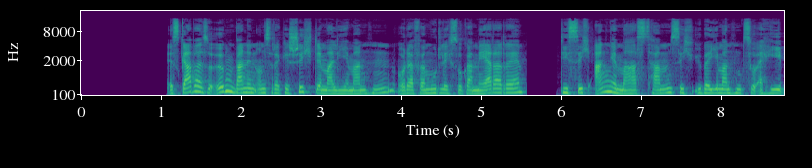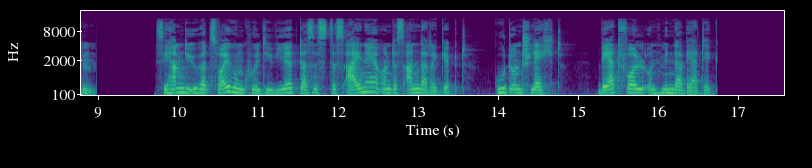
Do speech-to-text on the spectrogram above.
Es gab also irgendwann in unserer Geschichte mal jemanden oder vermutlich sogar mehrere, die sich angemaßt haben, sich über jemanden zu erheben. Sie haben die Überzeugung kultiviert, dass es das eine und das andere gibt, gut und schlecht, wertvoll und minderwertig.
